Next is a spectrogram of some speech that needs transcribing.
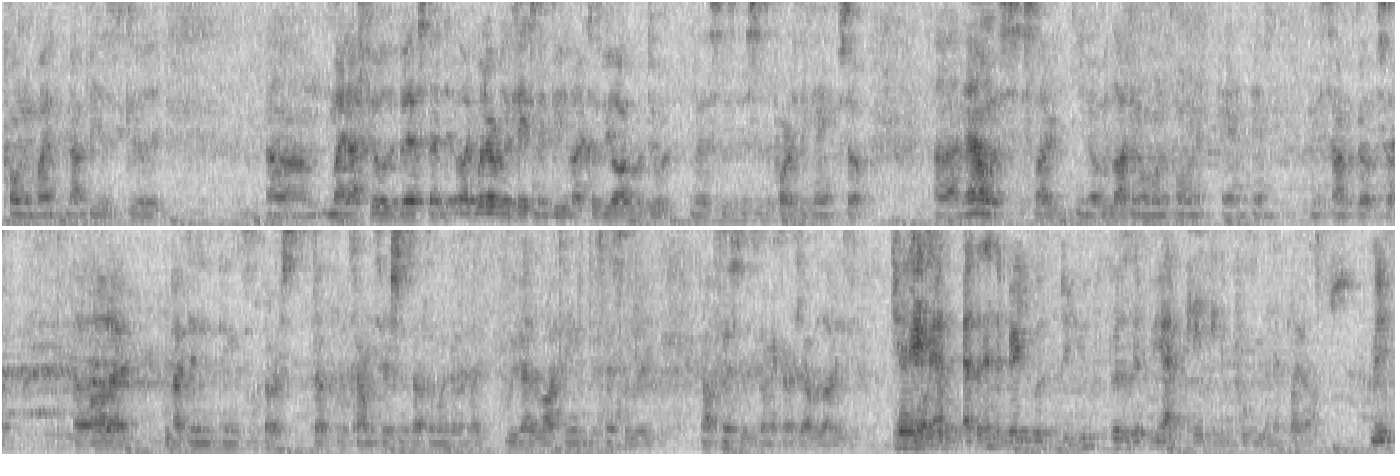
Opponent might not be as good. Um, you might not feel the best that day, like whatever the case may be. Like because we all go through it. You know, this is this is a part of the game. So uh, now it's it's like you know we lock in on one opponent and and, and it's time to go. So uh, all that identity things or stuff, the conversations out the window. Like we got to lock in defensively and offensively is gonna make our job a lot easier. James, as, as, an individual, do you feel as if you have anything to prove in the playoffs? Me?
